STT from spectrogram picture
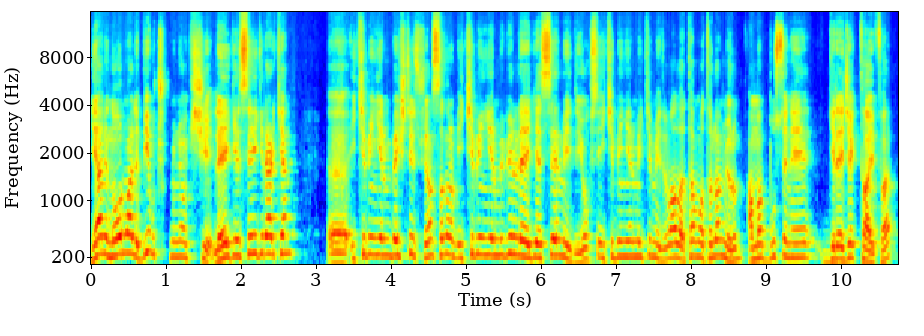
Yani normalde 1,5 milyon kişi LGS'ye girerken e, 2025'teyiz şu an. Sanırım 2021 LGS miydi yoksa 2022 miydi? Valla tam hatırlamıyorum. Ama bu seneye girecek tayfa.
